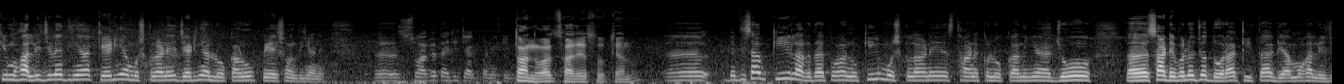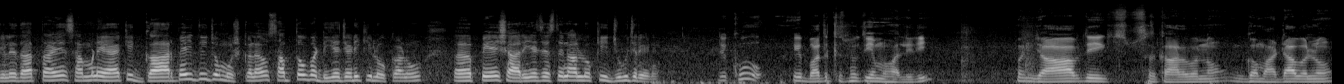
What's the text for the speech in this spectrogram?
ਕਿ ਮੁਹਾਲੀ ਜ਼ਿਲ੍ਹੇ ਦੀਆਂ ਕਿਹੜੀਆਂ ਮੁਸ਼ਕਲਾਂ ਨੇ, ਜਿਹੜੀਆਂ ਲੋਕਾਂ ਨੂੰ ਪੇਸ਼ ਆਉਂਦੀਆਂ ਨੇ। ਅ, ਸਵਾਗਤ ਹੈ ਜੀ ਜਗਬਾਣੀ ਟੀਵੀ। ਧੰਨਵਾਦ ਸਾਰੇ ਸਰੋਤਿਆਂ ਨੂੰ ਬੇਦੀ ਸਾਹਿਬ ਕੀ ਲੱਗਦਾ ਤੁਹਾਨੂੰ ਕੀ ਮੁਸ਼ਕਲਾਂ ਨੇ ਸਥਾਨਕ ਲੋਕਾਂ ਦੀਆਂ ਜੋ ਅ, ਸਾਡੇ ਵੱਲੋਂ ਜੋ ਦੌਰਾ ਕੀਤਾ ਗਿਆ ਮੁਹਾਲੀ ਜ਼ਿਲ੍ਹੇ ਦਾ ਤਾਂ ਇਹ ਸਾਹਮਣੇ ਆਇਆ ਕਿ ਗਾਰਬੇਜ ਦੀ ਜੋ ਮੁਸ਼ਕਲ ਹੈ ਉਹ ਸਭ ਤੋਂ ਵੱਡੀ ਹੈ ਜਿਹੜੀ ਕਿ ਲੋਕਾਂ ਨੂੰ ਅ, ਪੇਸ਼ ਆ ਰਹੀ ਹੈ ਜਿਸ ਦੇ ਨਾਲ ਲੋਕੀ ਜੂਝ ਰਹੇ ਨੇ। ਦੇਖੋ ਇਹ ਬਦਕਿਸਮਤੀ ਹੈ ਮੋਹਾਲੀ ਦੀ। ਪੰਜਾਬ ਦੀ ਸਰਕਾਰ ਵੱਲੋਂ ਗਮਾਡਾ ਵੱਲੋਂ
